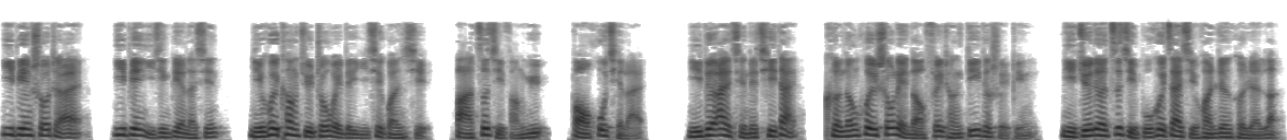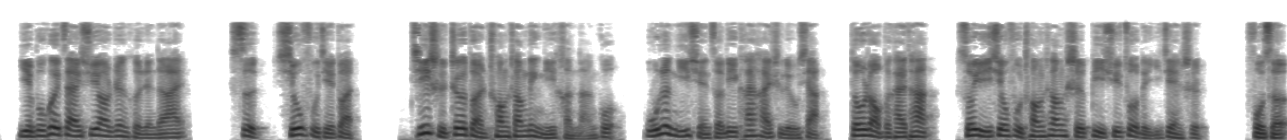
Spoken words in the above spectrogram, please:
一边说着爱，一边已经变了心。你会抗拒周围的一切关系，把自己防御保护起来。你对爱情的期待可能会收敛到非常低的水平。你觉得自己不会再喜欢任何人了，也不会再需要任何人的爱。四、修复阶段。即使这段创伤令你很难过，无论你选择离开还是留下，都绕不开它。所以，修复创伤是必须做的一件事。否则，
